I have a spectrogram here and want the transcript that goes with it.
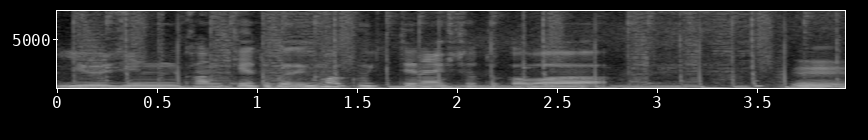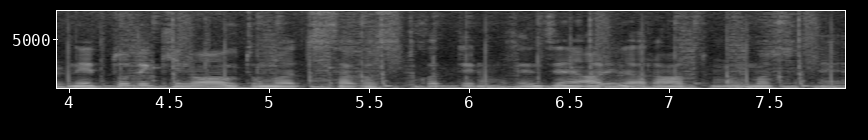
友人関係とかでうまくいってない人とかはうん。ネットで気の合う友達探すとかっていうのも全然ありだなと思いましたね。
